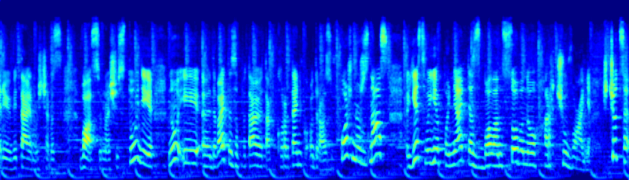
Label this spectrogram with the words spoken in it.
Валерію, вітаємо ще раз вас у нашій студії. Ну і е, давайте запитаю так коротенько одразу. В кожного з нас є своє поняття збалансованого харчування. Що це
